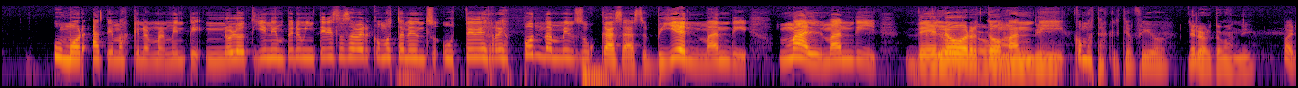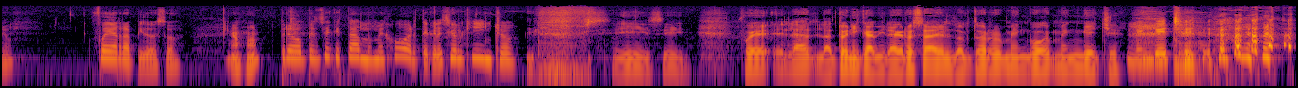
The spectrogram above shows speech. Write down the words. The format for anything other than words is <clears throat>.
humor a temas que normalmente no lo tienen, pero me interesa saber cómo están en su- ustedes. Respóndanme en sus casas. Bien, Mandy. Mal, Mandy. Del, Del orto, orto, Mandy. Mandy. ¿Cómo estás, Cristian Frigo? Del orto, Mandy. Bueno, fue rápido eso. Ajá. Pero pensé que estábamos mejor, te creció el quincho. Sí, sí. Fue la, la tónica milagrosa del doctor Mengo, Mengeche. Mengueche. <laughs>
